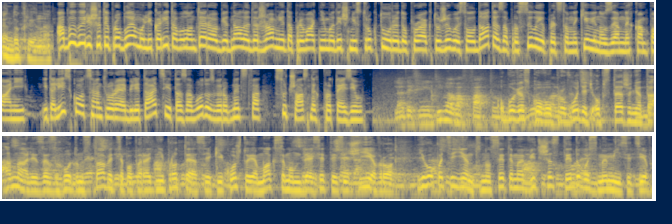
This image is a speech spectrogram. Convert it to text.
ендокринна. Аби вирішити проблему, лікарі та волонтери об'єднали державні та приватні медичні структури. До проекту Живи солдати запросили і представників іноземних компаній, італійського центру реабілітації та заводу з виробництва сучасних протезів. Обов'язково проводять обстеження та аналізи. Згодом ставиться попередній протез, який коштує максимум 10 тисяч євро. Його пацієнт носитиме від 6 до 8 місяців.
